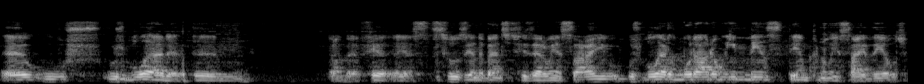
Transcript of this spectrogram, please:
Uh, os, os Blur um, pronto, a, a the Bands fizeram o ensaio, os Bolero demoraram imenso tempo no ensaio deles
